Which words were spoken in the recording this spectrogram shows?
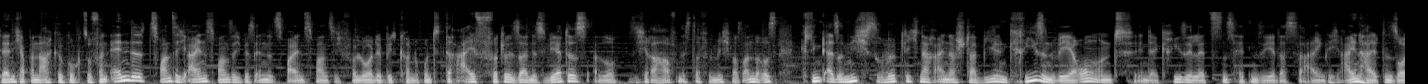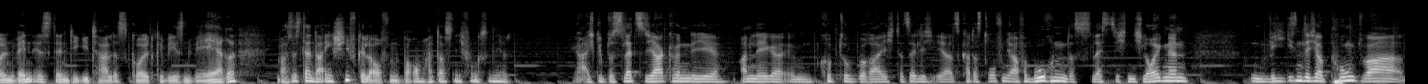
Denn ich habe mal nachgeguckt, so von Ende 2021 bis Ende 2022 verlor der Bitcoin rund drei Viertel seines Wertes. Also sicherer Hafen ist da für mich was anderes. Klingt also nicht so wirklich nach einer stabilen Krisenwährung. Und in der Krise letztens hätten sie ja das eigentlich einhalten sollen, wenn es denn digitales Gold gewesen wäre. Was ist denn da eigentlich schiefgelaufen? Warum hat das nicht funktioniert? Ja, ich glaube, das letzte Jahr können die Anleger im Kryptobereich tatsächlich eher als Katastrophenjahr verbuchen. Das lässt sich nicht leugnen. Ein wesentlicher Punkt war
